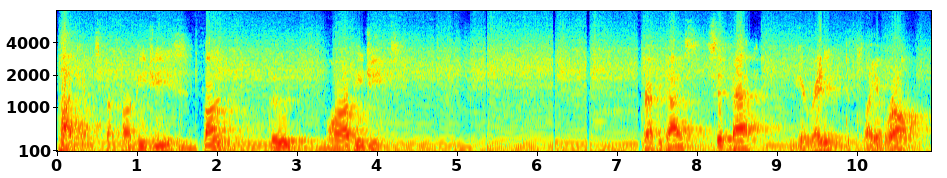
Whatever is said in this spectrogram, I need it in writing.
Podcast about RPGs, fun, food, more RPGs. Grab your dice, sit back, and get ready to play it wrong.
